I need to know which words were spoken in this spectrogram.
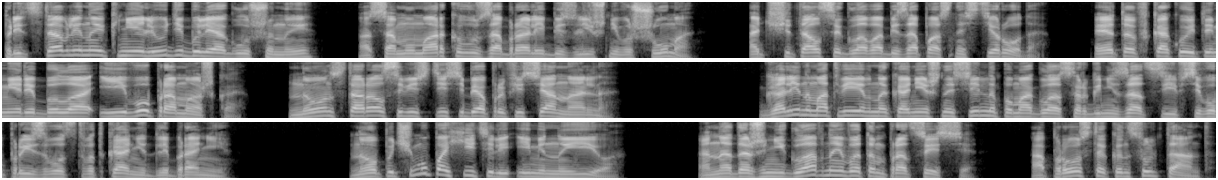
Представленные к ней люди были оглушены, а саму Маркову забрали без лишнего шума, отчитался глава безопасности рода. Это в какой-то мере была и его промашка, но он старался вести себя профессионально. Галина Матвеевна, конечно, сильно помогла с организацией всего производства ткани для брони. Но почему похитили именно ее? Она даже не главная в этом процессе, а просто консультант.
